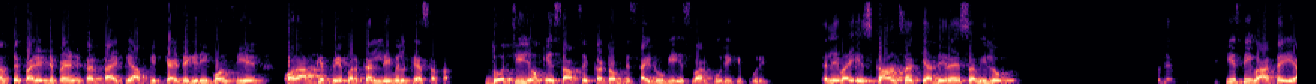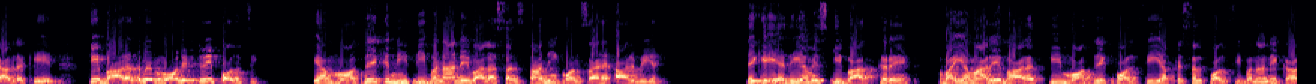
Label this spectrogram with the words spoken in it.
सबसे पहले डिपेंड करता है कि आपकी कैटेगरी कौन सी है और आपके पेपर का लेवल कैसा था। दो चीज़ों के हिसाब से कट ऑफ़ डिसाइड होगी इस बार पूरी की पूरी। चलिए भाई, इसका आंसर क्या दे रहे हैं सभी लोग? तो सी बात है, याद रखिए कि भारत में मॉनेटरी पॉलिसी या मौद्रिक नीति बनाने वाला संस्थान ही कौन सा है? आरबीआई देखिए, यदि हम इसकी बात करें तो भाई, हमारे भारत की मौद्रिक पॉलिसी या फिसल पॉलिसी बनाने का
